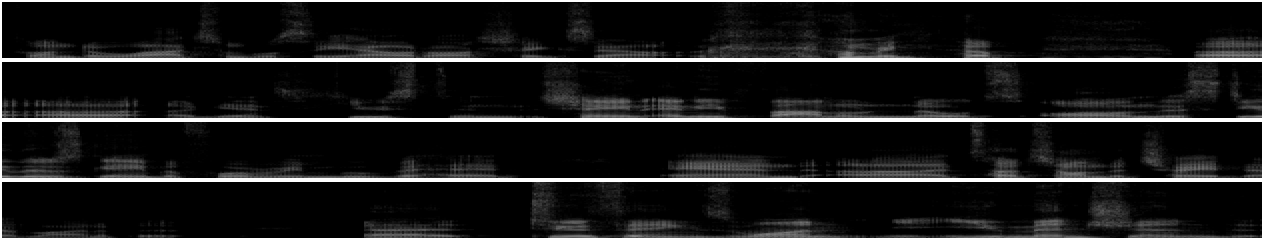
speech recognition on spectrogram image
fun to watch. And we'll see how it all shakes out coming up uh, uh, against Houston. Shane, any final notes on the Steelers game before we move ahead and uh, touch on the trade deadline a bit? Uh, two things. One, you mentioned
